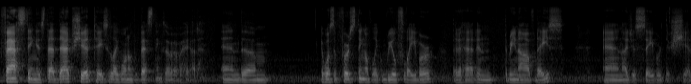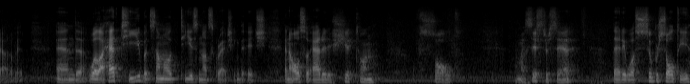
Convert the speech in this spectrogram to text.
fasting is that that shit tasted like one of the best things I've ever had. And um, it was the first thing of like real flavor that I had in three and a half days. And I just savored the shit out of it. And uh, well, I had tea, but somehow tea is not scratching the itch. And I also added a shit ton of salt. And my sister said that it was super salty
